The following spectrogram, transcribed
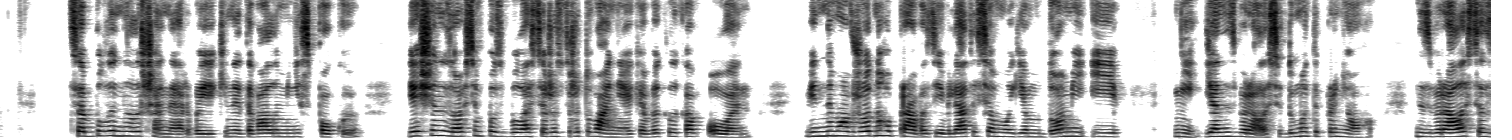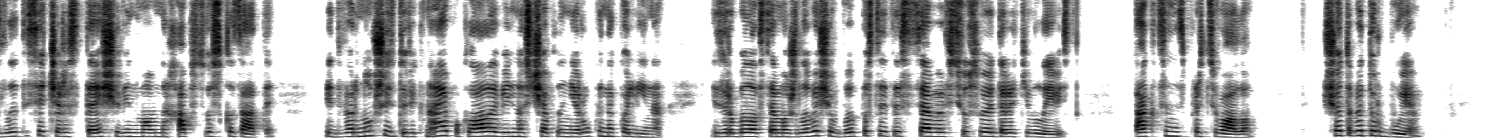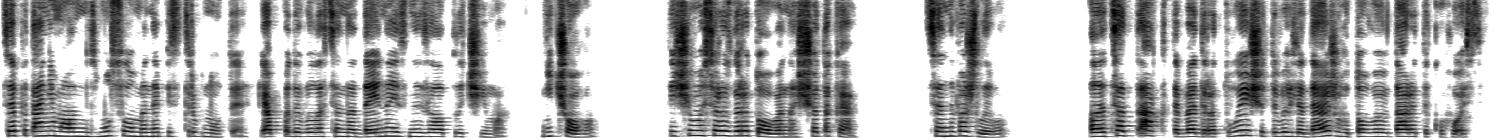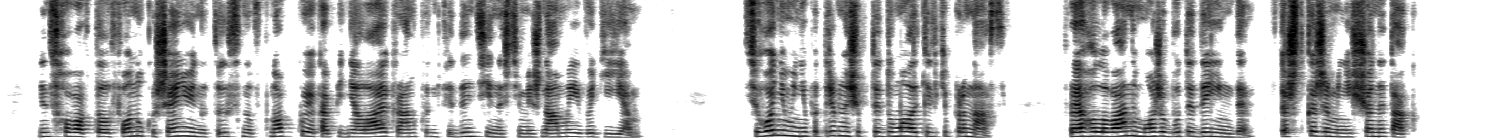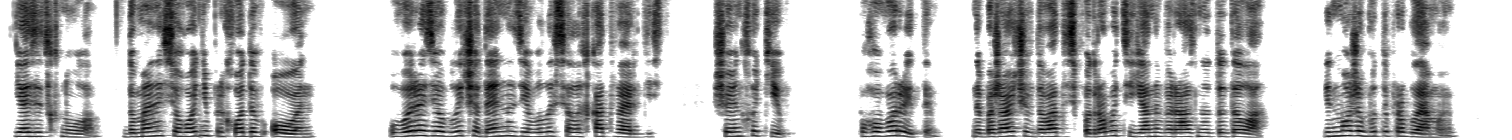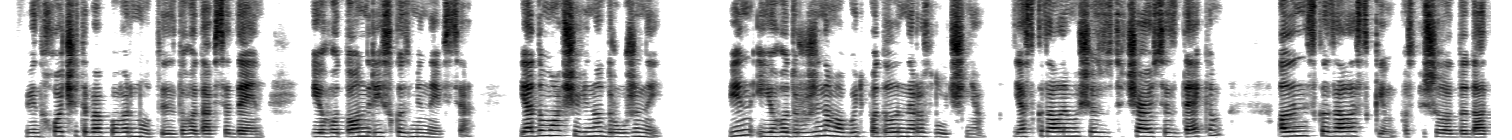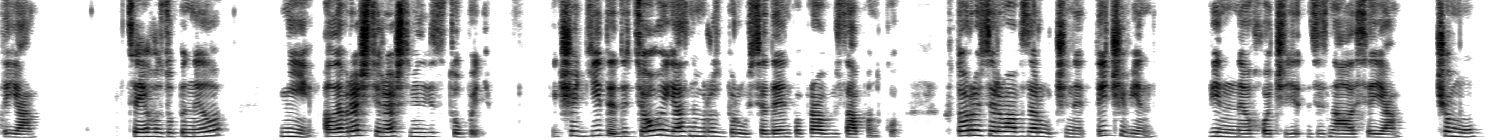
Це були не лише нерви, які не давали мені спокою. Я ще не зовсім позбулася роздратування, яке викликав Оуен. Він не мав жодного права з'являтися в моєму домі і. Ні, я не збиралася думати про нього, не збиралася злитися через те, що він мав нахабство сказати. Відвернувшись до вікна, я поклала вільно щеплені руки на коліна і зробила все можливе, щоб випустити з себе всю свою дратівливість. Так це не спрацювало. Що тебе турбує? Це питання мало не змусило мене підстрибнути. Я б подивилася на Дейна і знизила плечима. Нічого. Ти чимось роздратована, що таке? Це неважливо. Але це так тебе дратує, що ти виглядаєш готовою вдарити когось. Він сховав телефон у кишеню і натиснув кнопку, яка підняла екран конфіденційності між нами і водієм. Сьогодні мені потрібно, щоб ти думала тільки про нас. Твоя голова не може бути деінде, тож скажи мені, що не так. Я зітхнула. До мене сьогодні приходив Оуен. У виразі обличчя Дейна з'явилася легка твердість, що він хотів поговорити. Не бажаючи вдаватись в подробиці, я невиразно додала він може бути проблемою. Він хоче тебе повернути, здогадався Дейн, і його тон різко змінився. Я думав, що він одружений. Він і його дружина, мабуть, подали на розлучення. Я сказала йому, що зустрічаюся з деким, але не сказала з ким, поспішила додати я. Це його зупинило? Ні, але врешті-решт він відступить. Якщо дійде до цього, я з ним розберуся, Дейн поправив запонку. Хто розірвав заручини, ти чи він? Він неохоче зізналася я. Чому?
